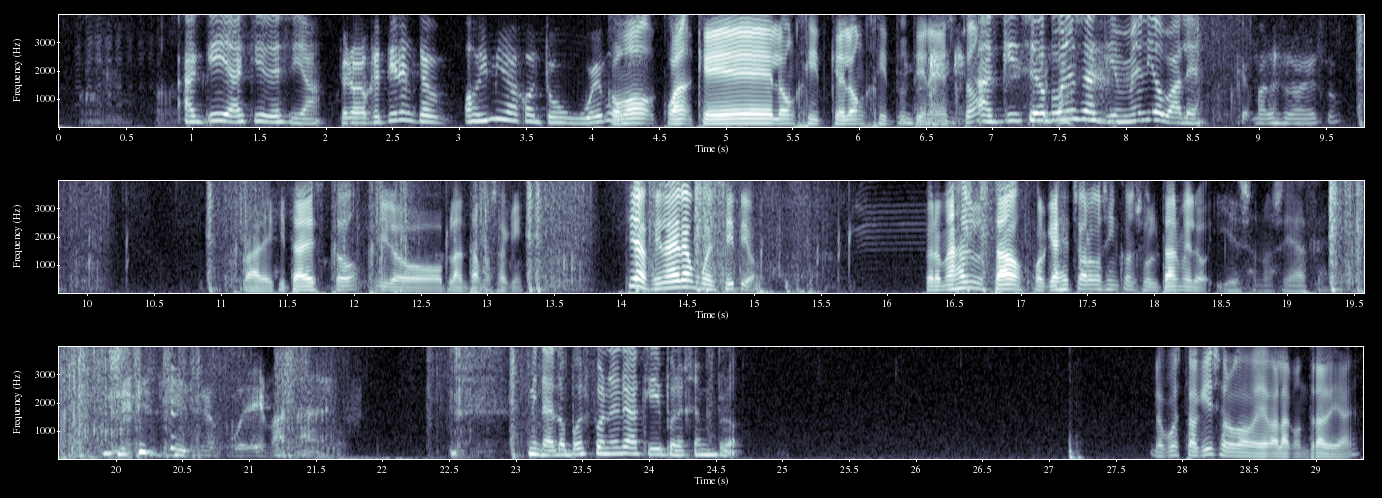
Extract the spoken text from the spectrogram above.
Aquí, aquí decía. Pero lo que tienen que. ¡Ay, mira cuántos huevos! ¿Cómo, cua- qué, longi- ¿Qué longitud tiene esto? Aquí, si lo pones aquí en medio, vale. Qué malo eso. Vale, quita esto y lo plantamos aquí. Sí, al final era un buen sitio. Pero me has asustado porque has hecho algo sin consultármelo. Y eso no se hace. No puede pasar. Mira, lo puedes poner aquí, por ejemplo. Lo he puesto aquí, solo va a llevar la contraria, ¿eh?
